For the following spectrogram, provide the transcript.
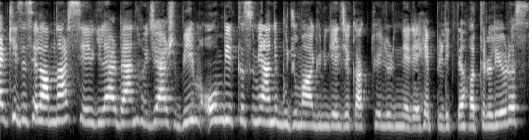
Herkese selamlar, sevgiler. Ben Hacer Bim. 11 Kasım yani bu cuma günü gelecek aktüel ürünleri hep birlikte hatırlıyoruz.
